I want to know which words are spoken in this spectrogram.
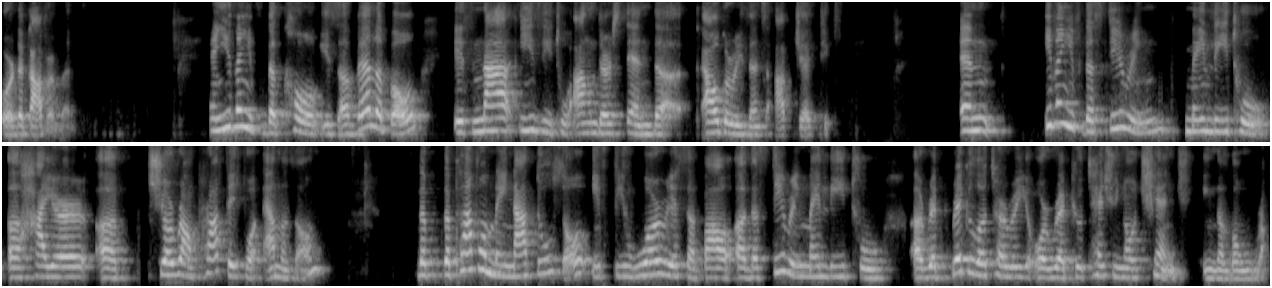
or the government. And even if the code is available, it's not easy to understand the algorithm's objective. And even if the steering may lead to a higher uh, sure run profit for Amazon, the, the platform may not do so if you worries about uh, the steering may lead to a re- regulatory or reputational change in the long run.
